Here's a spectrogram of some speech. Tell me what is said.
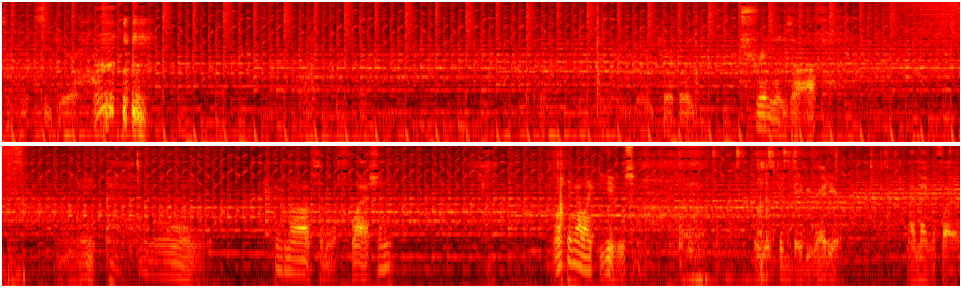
So let's see here. carefully trim these off. Some the flashing. One thing I like to use is this big baby right here. My magnifier.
